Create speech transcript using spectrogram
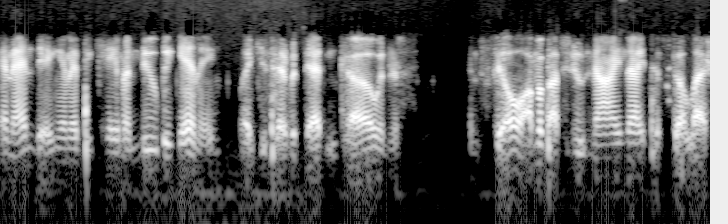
an ending, and it became a new beginning, like you said, with Dead and Co. And there's and Phil. I'm about to do nine nights of Phil last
